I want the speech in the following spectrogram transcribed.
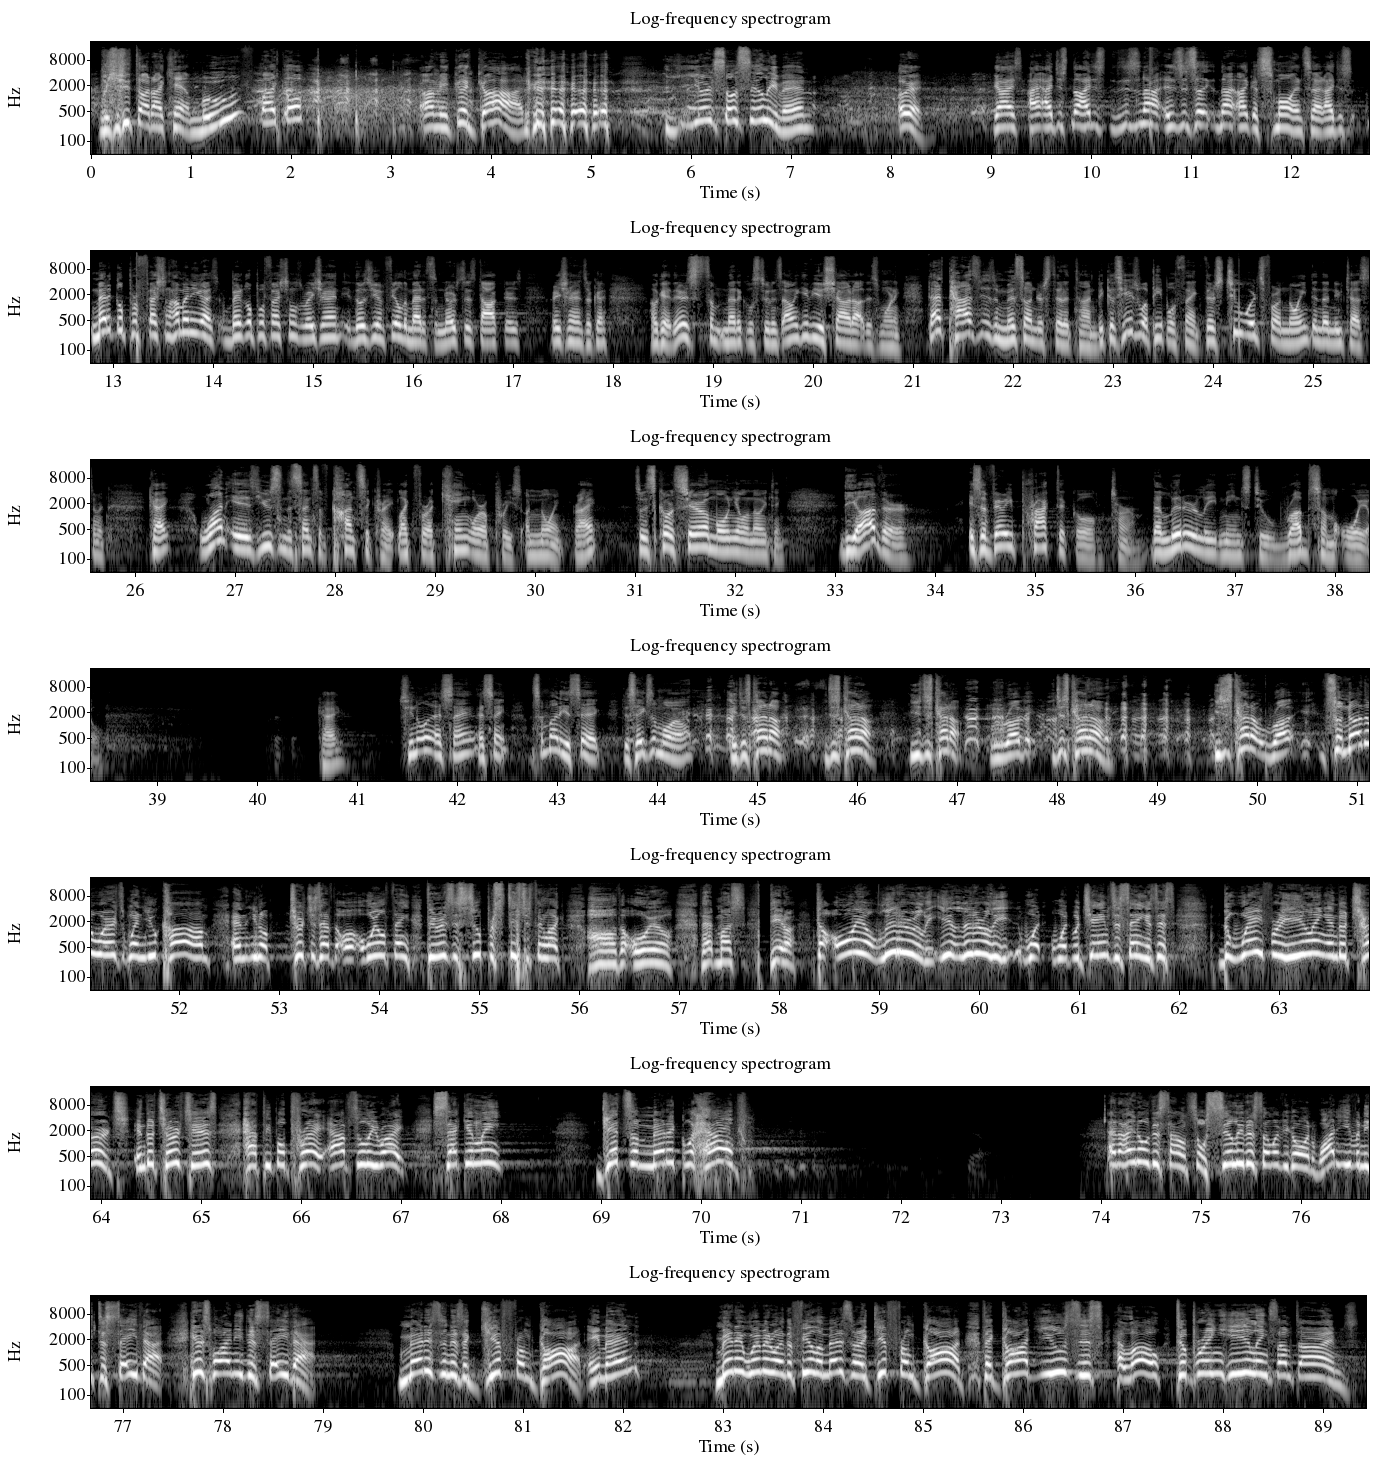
but you thought I can't move, Michael? I mean, good God. You're so silly, man. Okay. Guys, I, I, just know, I just, this is not, this is not like a small insight. I just, medical professional, how many of you guys, medical professionals, raise your hand. Those of you in field of medicine, nurses, doctors, raise your hands, okay? Okay, there's some medical students. I want to give you a shout out this morning. That passage is misunderstood a ton because here's what people think. There's two words for anoint in the New Testament, okay? One is used in the sense of consecrate, like for a king or a priest, anoint, right? So it's called ceremonial anointing. The other is a very practical term that literally means to rub some oil. Okay? So you know what that's saying? That's saying somebody is sick, just take some oil, and just kind of, you just kind of, you just kind of rub it, just kind of, you just kind of rub. So in other words, when you come and you know churches have the oil thing, there is this superstitious thing like, oh, the oil that must, you know, the oil. Literally, literally, what what what James is saying is this: the way for healing in the church, in the churches, have people pray. Absolutely right. Secondly, Get some medical help. And I know this sounds so silly to some of you going, why do you even need to say that? Here's why I need to say that. Medicine is a gift from God. Amen? Amen? Men and women who are in the field of medicine are a gift from God that God uses, hello, to bring healing sometimes.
